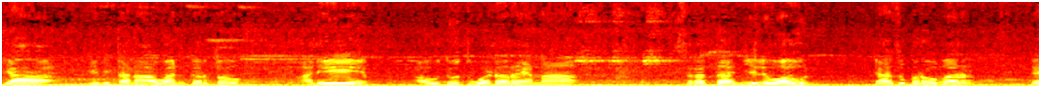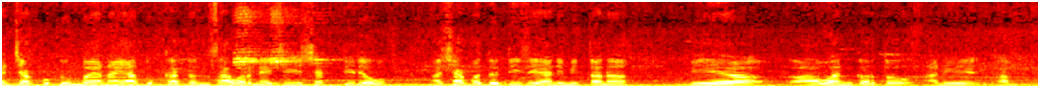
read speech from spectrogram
या निमित्तानं आवाहन करतो आणि अवधूत वडर यांना श्रद्धांजली वाहून त्याचबरोबर त्यांच्या कुटुंबियांना या दुःखातून सावरण्याची शक्ती देऊ अशा पद्धतीचे या निमित्तानं मी आवाहन करतो आणि थांबतो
